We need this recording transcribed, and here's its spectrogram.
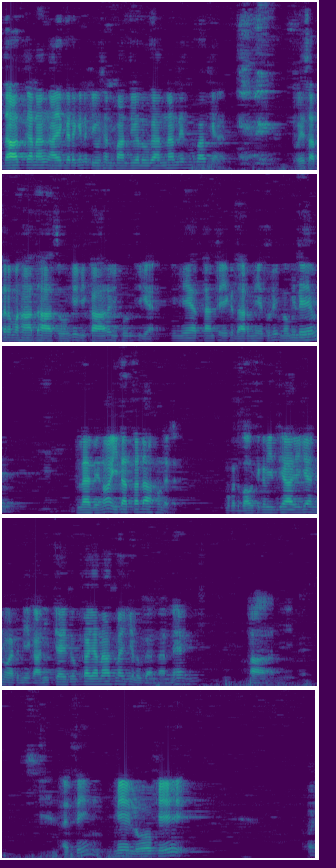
දහස් ගණන් අය කරගෙන ටියුෂන් පන්ති වල උගන්වන්නේ මොකක් ගැනද? ඔය සතර මහා ධාතුන්ගේ විකාර විකෘති ගැන. මේ අතන්ට ඒක ධර්මයේ තුලින් නොමිලේම ලැබෙනවා ඊටත් වඩා හොඳට. මොකද භෞතික විද්‍යාව කියන්නේ මේක අනිත්‍යයි දුක්ඛයි අනාත්මයි කියලා උගන්වන්නේ නැහැ. ආ ඉතින් මේ ලෝකේ ඔය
